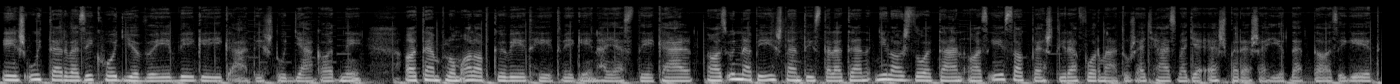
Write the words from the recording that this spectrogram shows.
és úgy tervezik, hogy jövő év végéig át is tudják adni. A templom alapkövét hétvégén helyezték el. Az ünnepi istentiszteleten Nyilas Zoltán az Északpesti Református Egyházmegye esperese hirdette az igét.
